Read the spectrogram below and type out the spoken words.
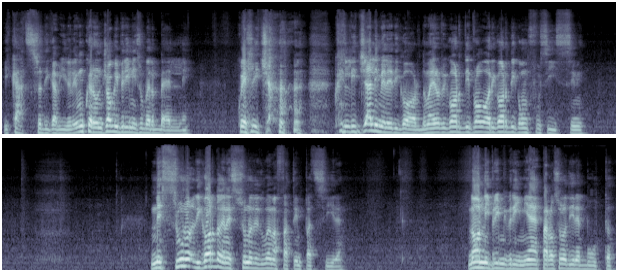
i cazzo di capitoli. Comunque non gioco i primi super belli. Quelli già. quelli gialli me li ricordo, ma ero ricordi proprio ricordi confusissimi. Nessuno, ricordo che nessuno dei due mi ha fatto impazzire. Non i primi primi, eh, parlo solo di reboot.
